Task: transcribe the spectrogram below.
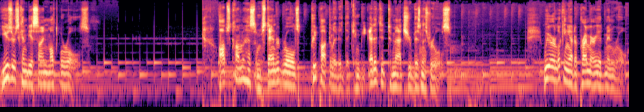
Users can be assigned multiple roles. OPSCOM has some standard roles pre-populated that can be edited to match your business rules. We are looking at a primary admin role.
